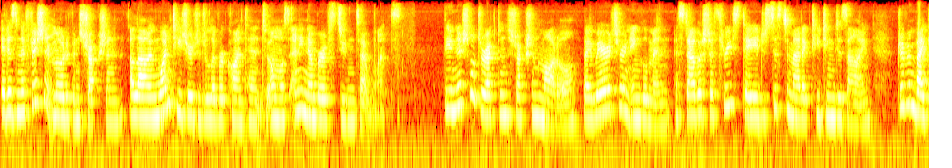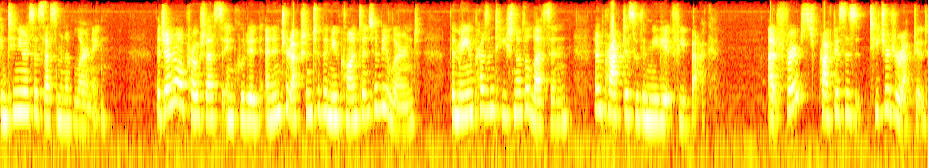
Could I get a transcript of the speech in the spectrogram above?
It is an efficient mode of instruction, allowing one teacher to deliver content to almost any number of students at once. The initial direct instruction model by Bereiter and Engelmann established a three-stage systematic teaching design driven by continuous assessment of learning. The general process included an introduction to the new content to be learned, the main presentation of the lesson, and practice with immediate feedback. At first, practice is teacher-directed,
